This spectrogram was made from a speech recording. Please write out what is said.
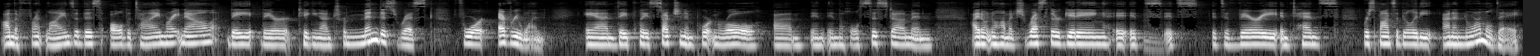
on the front lines of this all the time right now. They they are taking on tremendous risk for everyone, and they play such an important role um, in in the whole system. And I don't know how much rest they're getting. It, it's it's it's a very intense responsibility on a normal day.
